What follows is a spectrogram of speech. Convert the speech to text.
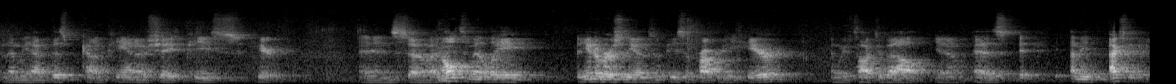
and then we have this kind of piano-shaped piece here. And so, and ultimately, the university owns a piece of property here, and we've talked about, you know, as, it, I mean, actually, there's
